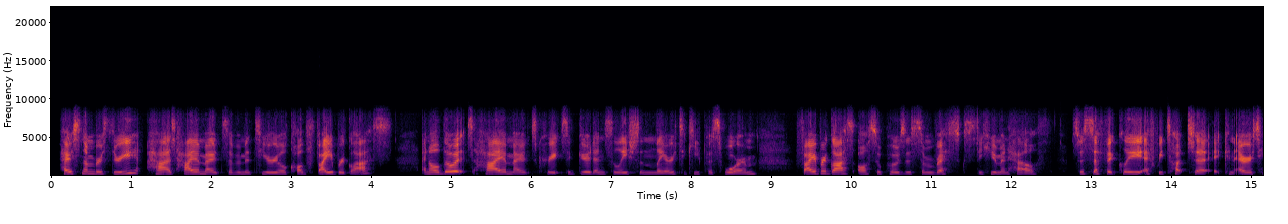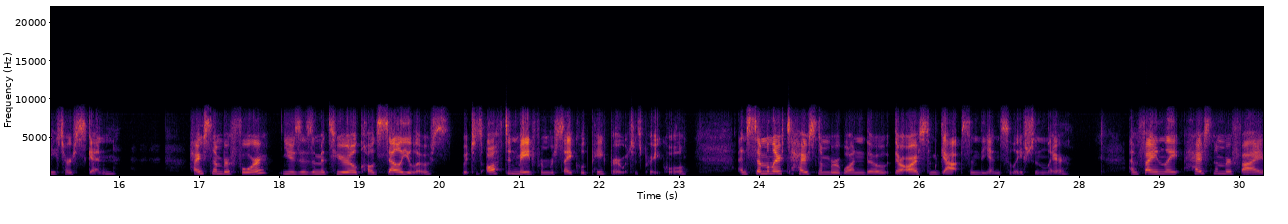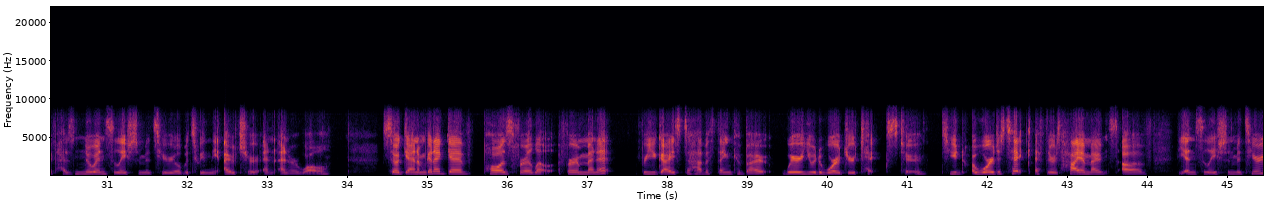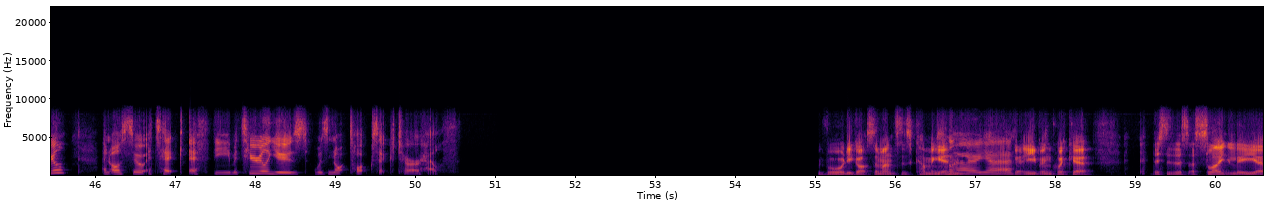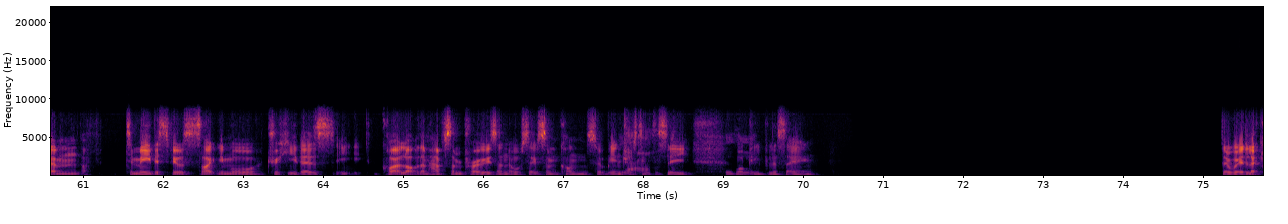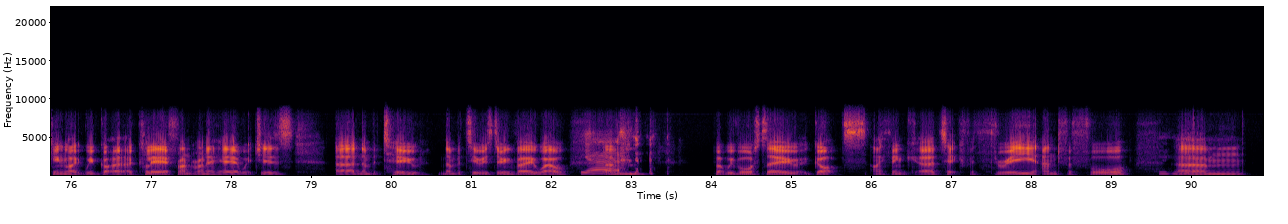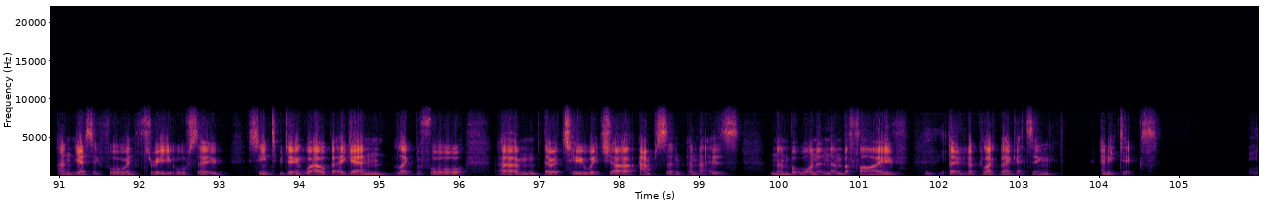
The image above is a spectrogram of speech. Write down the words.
House number three has high amounts of a material called fiberglass, and although its high amounts creates a good insulation layer to keep us warm, fiberglass also poses some risks to human health. Specifically, if we touch it, it can irritate our skin. House number four uses a material called cellulose, which is often made from recycled paper, which is pretty cool. And similar to house number one, though, there are some gaps in the insulation layer. And finally, house number five has no insulation material between the outer and inner wall. So again, I'm going to give pause for a little for a minute for you guys to have a think about where you would award your ticks to. So you'd award a tick if there's high amounts of the insulation material and also a tick if the material used was not toxic to our health. We've already got some answers coming in. Oh, yeah. Even quicker. this is a slightly um, to me, this feels slightly more tricky. There's quite a lot of them have some pros and also some cons. So it'll be interesting to see mm-hmm. what people are saying. So we're looking like we've got a, a clear front runner here, which is uh, number two. Number two is doing very well. Yeah. Um, but we've also got, I think, a tick for three and for 4 mm-hmm. um, and yeah, so four and three also seem to be doing well. But again, like before, um, there are two which are absent, and that is number one and number 5 mm-hmm. Don't look like they're getting any ticks. Yeah.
